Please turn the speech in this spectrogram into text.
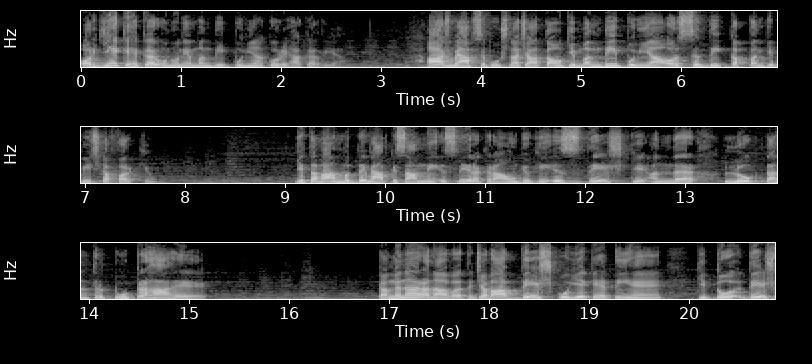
और यह कहकर उन्होंने मंदीप पुनिया को रिहा कर दिया। आज मैं आपसे पूछना चाहता हूँ कि मंदीप पुनिया और सिद्दीक कप्पन के बीच का फ़र्क क्यों? ये तमाम मुद्दे मैं आपके सामने इसलिए रख रहा हूँ क्योंकि इस देश के अंदर लोकतंत्र टूट रहा है। कंगना रनावत जब आप देश को यह कहती हैं कि दो देश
